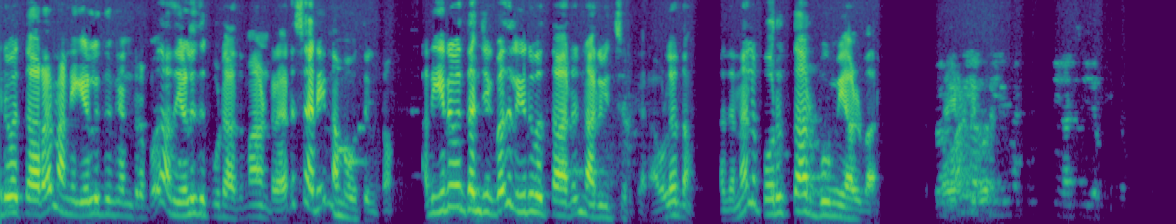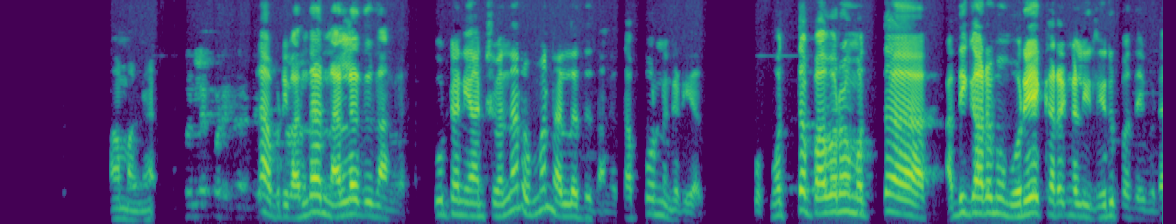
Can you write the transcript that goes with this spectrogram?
இருபத்தாறா நான் எழுதுங்கன்ற போது அது எழுதக்கூடாதுமான்றாரு. சரி நம்ம ஒத்துக்கிட்டோம். அது இருபத்தஞ்சுக்கு பதில் இருபத்தாறுன்னு அறிவிச்சிருக்காரு. அவ்வளவுதான். அதனால பொறுத்தார் பூமி ஆழ்வார். ஆமாங்க. இல்ல அப்படி வந்தா நல்லது தாங்க கூட்டணி ஆட்சி வந்தா ரொம்ப நல்லது தாங்க தப்பு ஒண்ணும் கிடையாது. மொத்த பவரும் மொத்த அதிகாரமும் ஒரே கரங்களில் இருப்பதை விட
